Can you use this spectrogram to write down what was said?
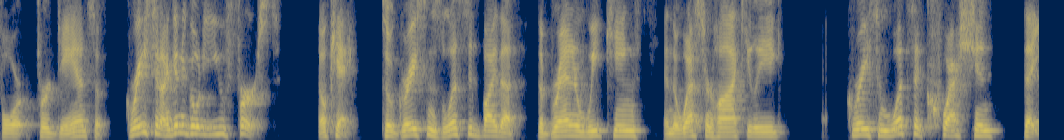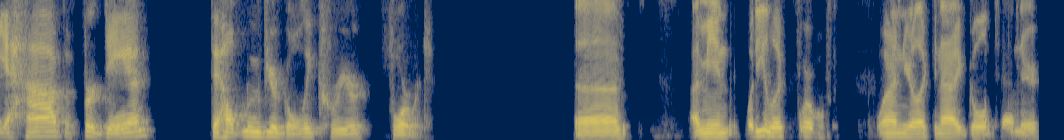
for for Dan. So Grayson, I'm gonna go to you first. Okay. So Grayson's listed by the the Brandon Wheat Kings and the Western Hockey League. Grayson, what's a question that you have for Dan to help move your goalie career forward? Uh I mean, what do you look for when you're looking at a goaltender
